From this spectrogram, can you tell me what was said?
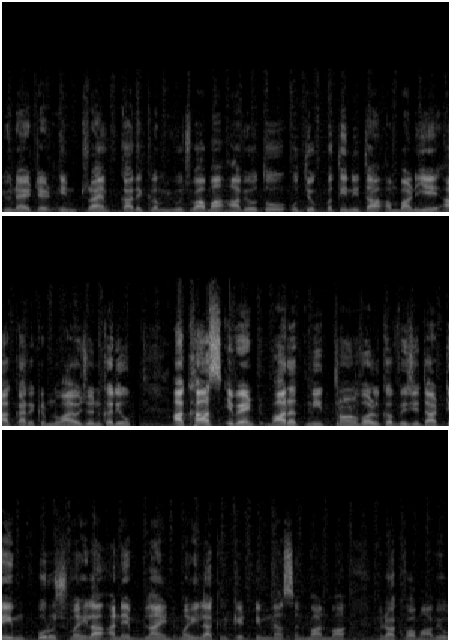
યુનાઇટેડ ઇન ટ્રેમ્ફ કાર્યક્રમ યોજવામાં આવ્યો હતો. ઉદ્યોગપતિ નીતા અંબાણીએ આ કાર્યક્રમનું આયોજન કર્યું. આ ખાસ ઇવેન્ટ ભારતની ત્રણ વર્લ્ડ કપ વિજેતા ટીમ, પુરુષ, મહિલા અને બ્લાઇન્ડ મહિલા ક્રિકેટ ટીમના સન્માનમાં રાખવામાં આવ્યો.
